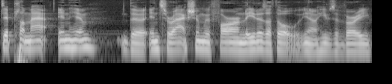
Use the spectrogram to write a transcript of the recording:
diplomat in him, the interaction with foreign leaders, I thought you know he was a very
